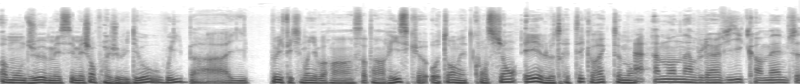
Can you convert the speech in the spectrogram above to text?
oh mon dieu, mais c'est méchant pour les jeux vidéo. Oui, bah il peut effectivement y avoir un certain risque, autant en être conscient et le traiter correctement. À, à mon humble avis, quand même, ça,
